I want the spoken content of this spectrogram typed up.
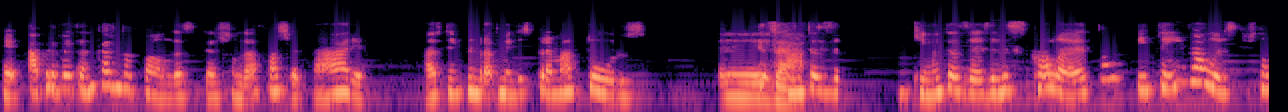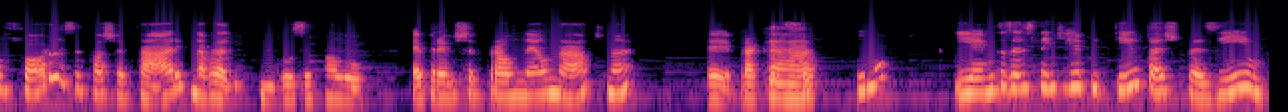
É, aproveitando que a gente está falando dessa questão da faixa etária, a gente tem que lembrar também dos prematuros. É, Exato. Que muitas, vezes, que muitas vezes eles coletam e tem valores que estão fora dessa faixa etária, que na verdade, como você falou, é prevista para o neonato, né? É, para criança uhum. E aí muitas vezes tem que repetir o teste pezinho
